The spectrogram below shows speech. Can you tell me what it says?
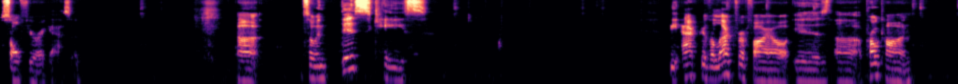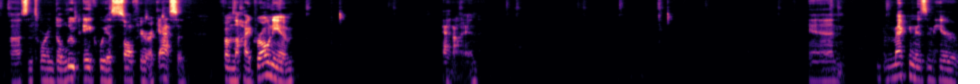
sulfuric acid. Uh, so in this case, the active electrophile is uh, a proton, uh, since we're in dilute aqueous sulfuric acid, from the hydronium cation. And the mechanism here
